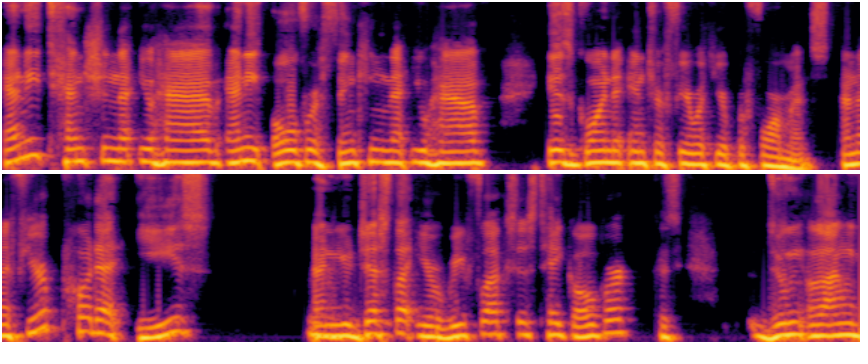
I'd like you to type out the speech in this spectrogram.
any tension that you have, any overthinking that you have is going to interfere with your performance. And if you're put at ease mm-hmm. and you just let your reflexes take over, because doing allowing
